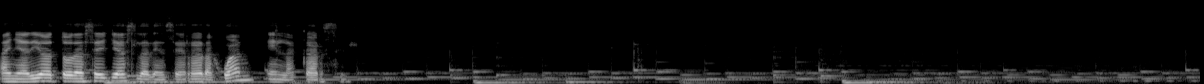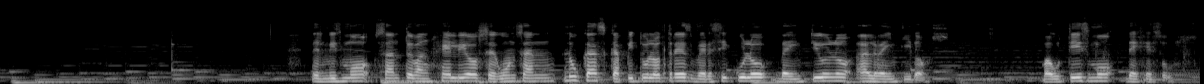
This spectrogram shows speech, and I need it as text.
añadió a todas ellas la de encerrar a Juan en la cárcel. Del mismo Santo Evangelio según San Lucas capítulo 3 versículo 21 al 22. Bautismo de Jesús.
